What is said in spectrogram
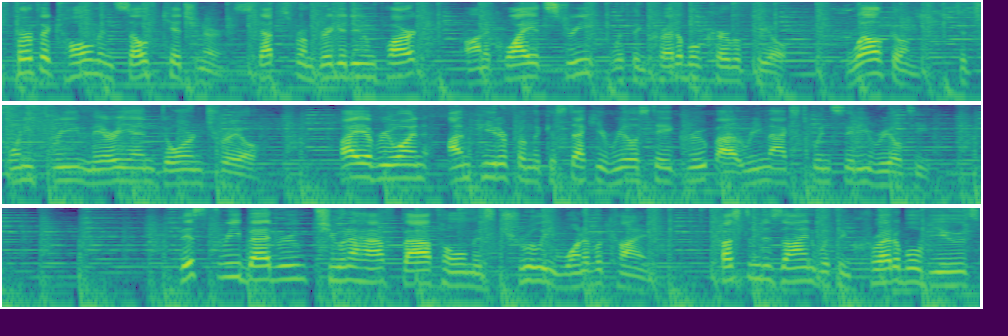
perfect home in South Kitchener, steps from Brigadoon Park on a quiet street with incredible curb appeal. Welcome to 23 Marianne Dorn Trail. Hi everyone, I'm Peter from the Kostecki Real Estate Group at Remax Twin City Realty. This three bedroom, two and a half bath home is truly one of a kind. Custom designed with incredible views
